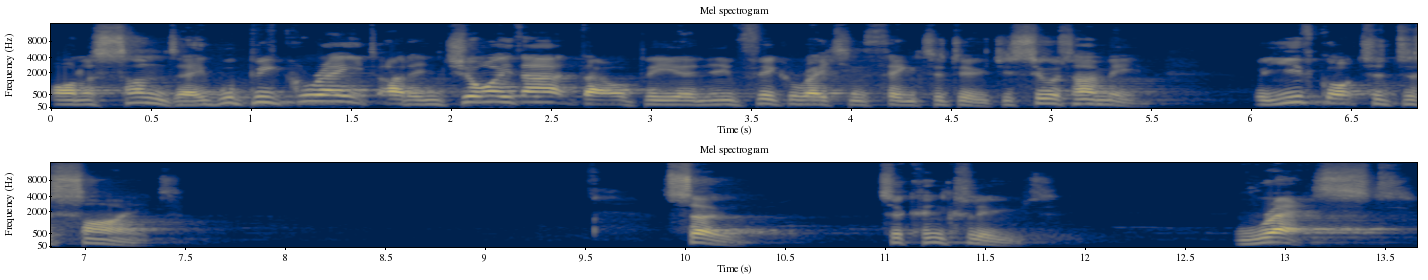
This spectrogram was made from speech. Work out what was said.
on a Sunday would be great. I'd enjoy that. That would be an invigorating thing to do. Do you see what I mean? But you've got to decide. So, to conclude, rest.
